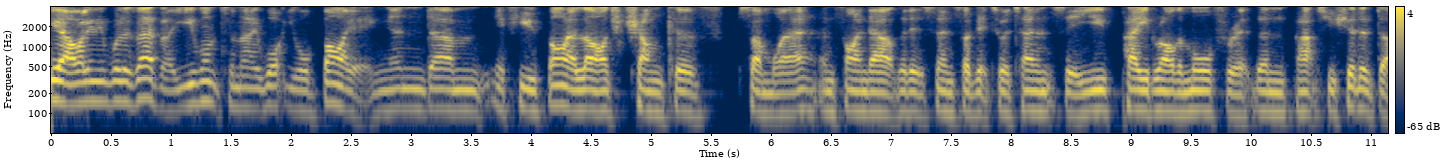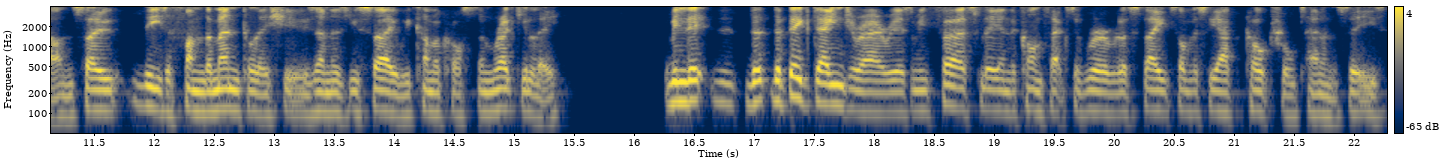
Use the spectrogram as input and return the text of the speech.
Yeah, well, I mean, well, as ever, you want to know what you're buying, and um, if you buy a large chunk of somewhere and find out that it's then subject to a tenancy, you've paid rather more for it than perhaps you should have done. So these are fundamental issues, and as you say, we come across them regularly. I mean, the, the, the big danger areas. I mean, firstly, in the context of rural estates, obviously agricultural tenancies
